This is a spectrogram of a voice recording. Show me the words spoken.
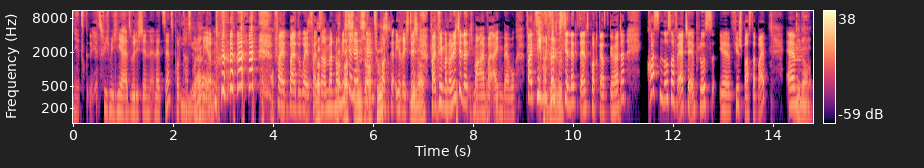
Jetzt, jetzt fühle ich mich hier, als würde ich den Let's Dance Podcast ja. moderieren. By the way, falls was, jemand noch nicht den Let's Dance Podcast, richtig, genau. falls jemand noch nicht den, ich mache einfach Eigenwerbung, falls jemand Sehr noch nicht den Let's Dance Podcast gehört hat, kostenlos auf RTL Plus, äh, viel Spaß dabei. Ähm, genau.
